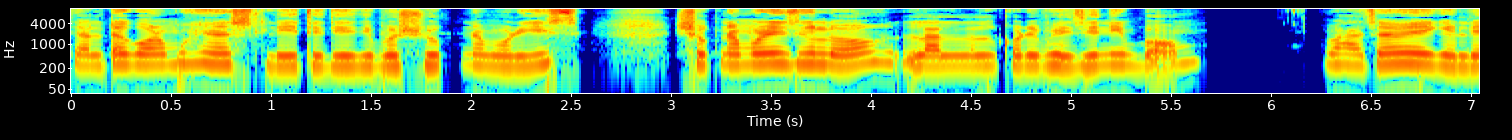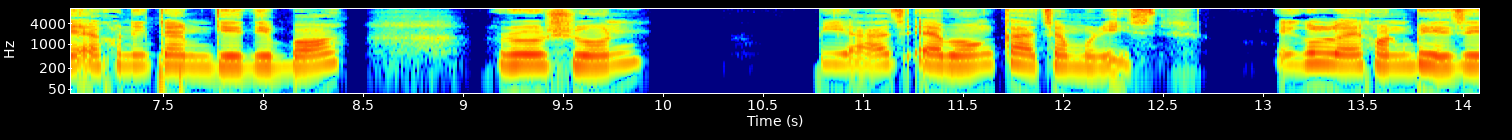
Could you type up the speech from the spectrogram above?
তেলটা গরম হয়ে আসলে এতে দিয়ে দিব শুকনা মরিচ। শুকনা মরিচগুলো লাল লাল করে ভেজে নিব। ভাজা হয়ে গেলে এখন এতে আমি দিয়ে দিব রসুন, পেঁয়াজ এবং কাঁচামরিচ। এগুলো এখন ভেজে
